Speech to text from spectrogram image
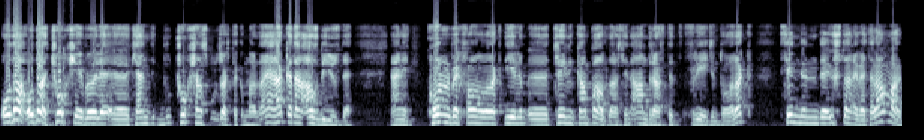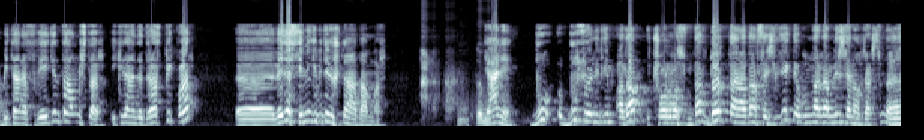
O da o da çok şey böyle e, kendi bu çok şans bulacak takımlardan. Yani hakikaten az bir yüzde. Yani cornerback falan olarak diyelim e, training kampı aldılar seni undrafted free agent olarak. Senin önünde 3 tane veteran var. Bir tane free agent almışlar. 2 tane de draft pick var. E, ve de senin gibi de 3 tane adam var. Tabii. Yani bu bu söylediğim adam çorbasından 4 tane adam seçilecek de bunlardan biri sen olacaksın. Ee.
